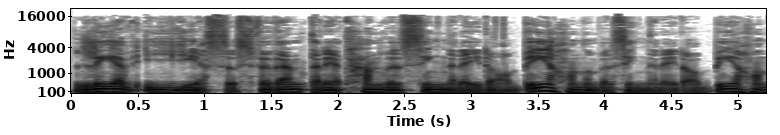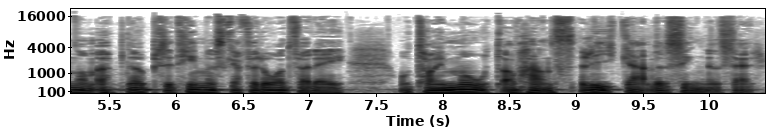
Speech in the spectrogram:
Lev i Jesus. Förvänta dig att han välsignar dig idag. Be honom välsigna dig idag. Be honom öppna upp sitt himmelska förråd för dig och ta emot av hans rika välsignelser.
